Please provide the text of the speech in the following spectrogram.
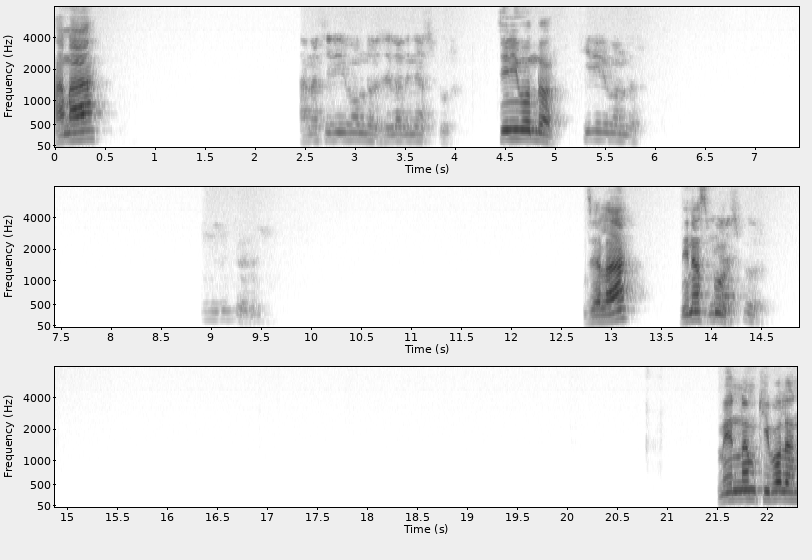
থানা? থানা চিরির বন্দর জেলা দিনাজপুর। চিনি বন্দর। চিরির বন্দর। জেলা? দিনাজপুর। মেয়ের নাম কি বলেন?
